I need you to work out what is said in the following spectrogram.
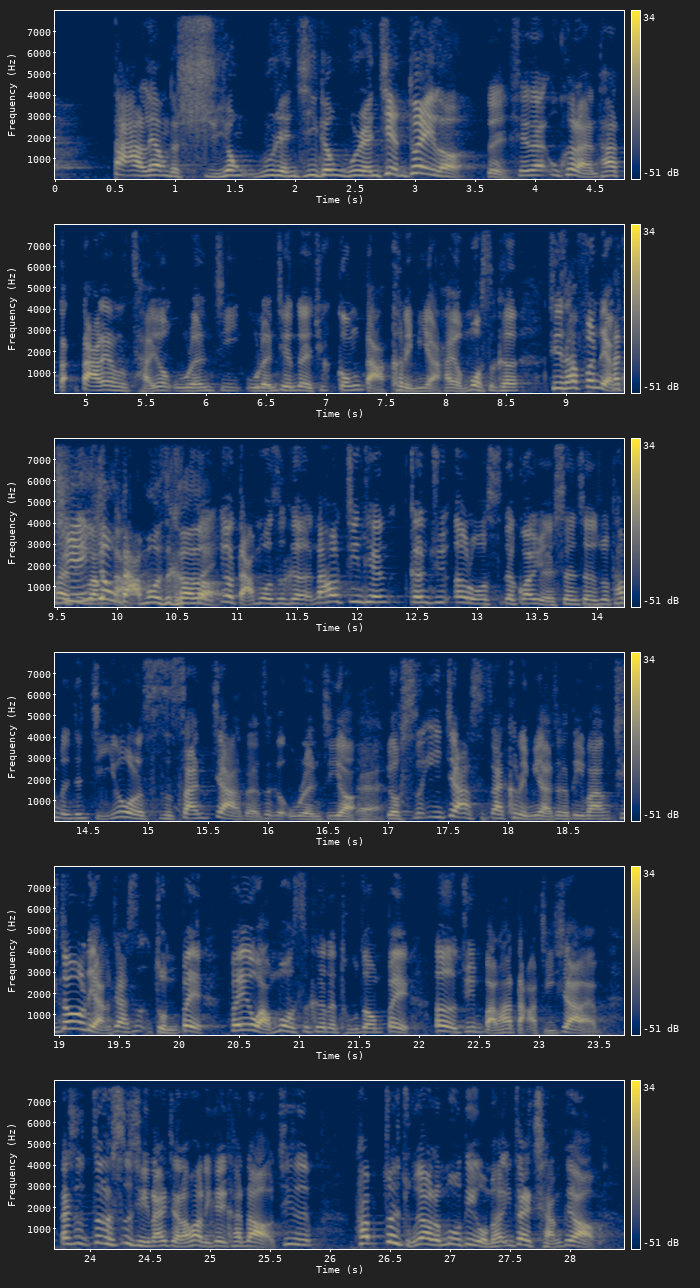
大量的使用无人机跟无人舰队了。对，现在乌克兰它大大量的采用无人机、无人舰队去攻打克里米亚，还有莫斯科。其实它分两块地方打。今天又打莫斯科了。对，又打莫斯科。然后今天根据俄罗斯的官员声称说，他们已经击落了十三架的这个无人机哦，有十一架是在克里米亚这个地方，其中有两架是准备飞往莫斯科的途中被俄军把它打击下来。但是这个事情来讲的话，你可以看到，其实它最主要的目的，我们一再强调，它。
